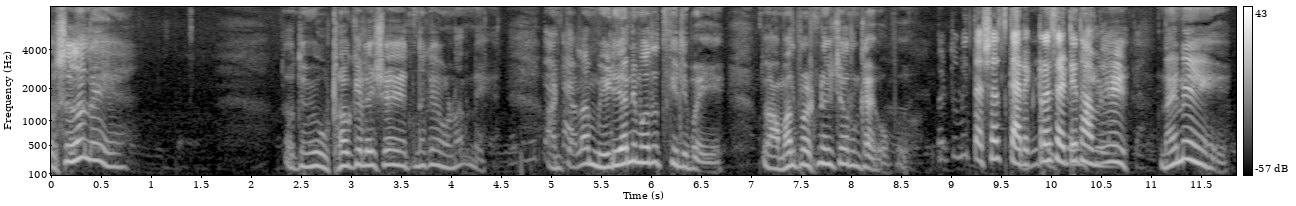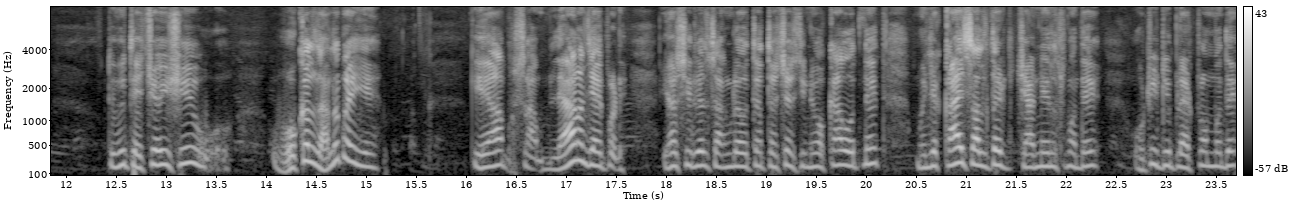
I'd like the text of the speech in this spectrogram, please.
तसं झालंय. तर तुम्ही उठाव केल्याशिवाय यातनं काही होणार नाही. आणि त्याला मीडियाने मदत केली पाहिजे. तो आम्हाला प्रश्न विचारून काय उपयोग पण तुम्ही तशाच कॅरेक्टरसाठी थांबले नाही नाही. तुम्ही त्याच्याविषयी व्होकल झालं पाहिजे. की या लिहा ना जयपडे या सिरियल चांगल्या होत्या तशा सिनेमा का होत नाहीत? म्हणजे काय चालतं चॅनेल्समध्ये ओ टी टी प्लॅटफॉर्ममध्ये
